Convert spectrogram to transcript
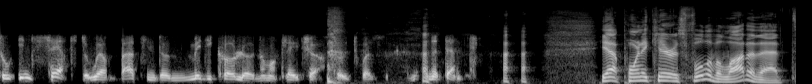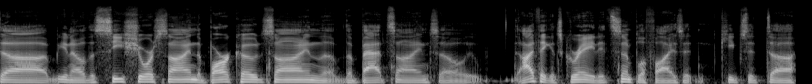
to insert the word bat in the medical uh, nomenclature, so it was an attempt. Yeah, point of care is full of a lot of that. Uh, you know, the seashore sign, the barcode sign, the the bat sign. So I think it's great. It simplifies it, keeps it uh,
